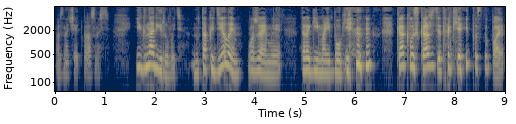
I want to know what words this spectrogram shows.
означает праздность. Игнорировать. Ну так и делаем, уважаемые, дорогие мои боги. Как вы скажете, так я и поступаю.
